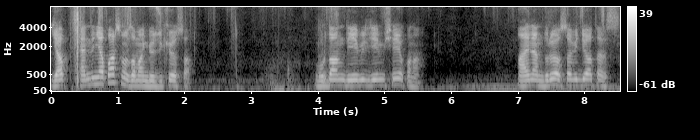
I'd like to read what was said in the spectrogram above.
Yap, kendin yaparsın o zaman gözüküyorsa. Buradan diyebileceğim bir şey yok ona. Aynen duruyorsa video atarız.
